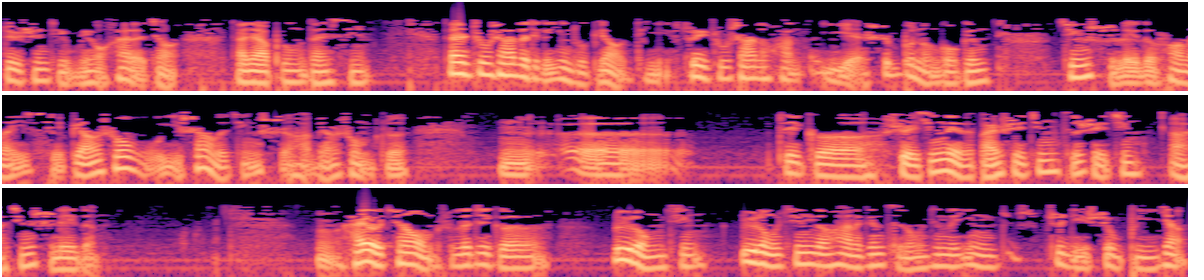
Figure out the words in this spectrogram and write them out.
对身体没有害的胶，大家不用担心。但是朱砂的这个硬度比较低，所以朱砂的话呢，也是不能够跟晶石类的放在一起。比方说五以上的晶石哈，比方说我们的嗯呃这个水晶类的白水晶、紫水晶啊，晶石类的，嗯，还有像我们说的这个绿龙晶，绿龙晶的话呢，跟紫龙晶的硬质地是不一样，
